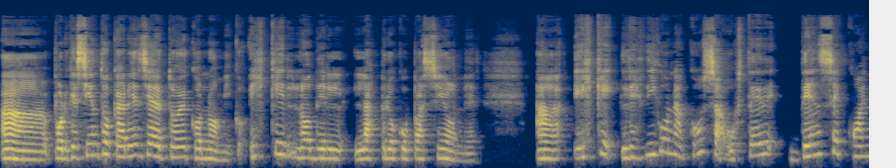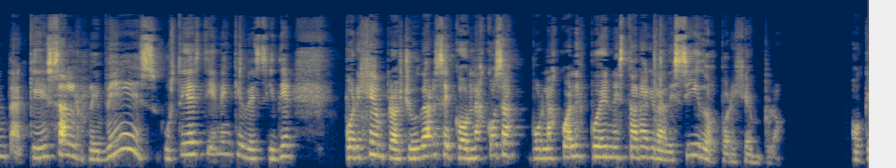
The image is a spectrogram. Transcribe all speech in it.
Ah, porque siento carencia de todo económico. Es que lo de las preocupaciones, ah, es que les digo una cosa, ustedes dense cuenta que es al revés. Ustedes tienen que decidir, por ejemplo, ayudarse con las cosas por las cuales pueden estar agradecidos, por ejemplo. ¿Ok?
